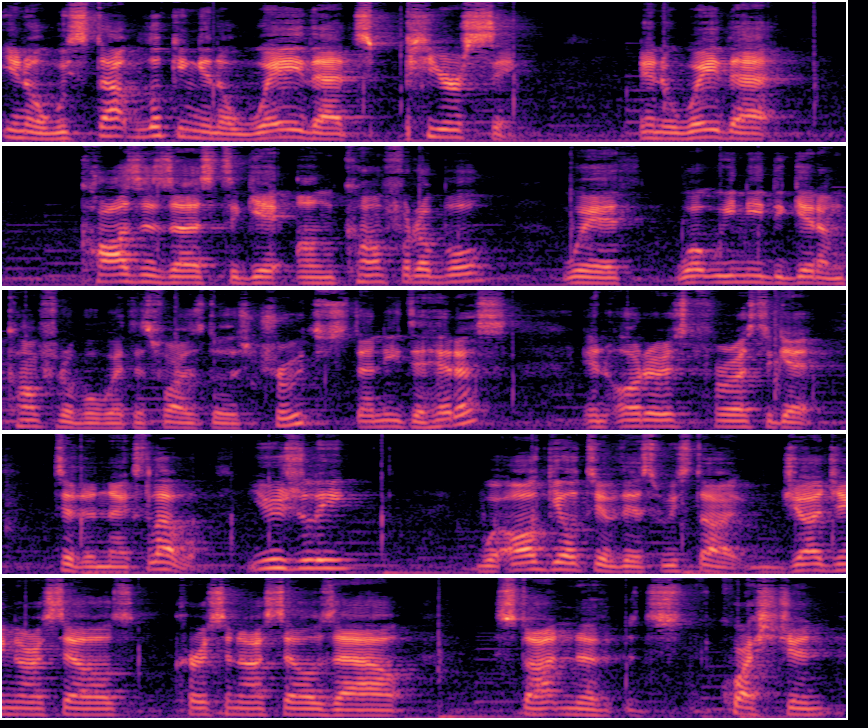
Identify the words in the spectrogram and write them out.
you know, we stop looking in a way that's piercing, in a way that causes us to get uncomfortable with what we need to get uncomfortable with as far as those truths that need to hit us in order for us to get to the next level. Usually, we're all guilty of this. We start judging ourselves, cursing ourselves out, starting to question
